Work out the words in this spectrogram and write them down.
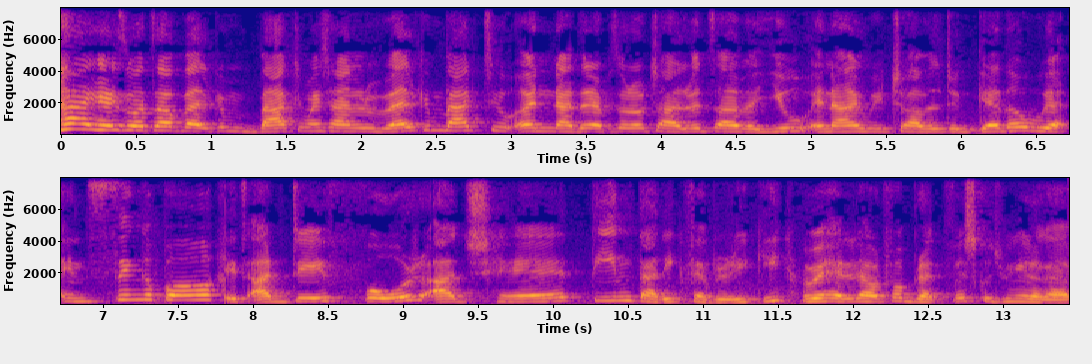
Hi guys, what's up? Welcome back to my channel. Welcome back to another episode of Travel with Sar where you and I we travel together. We are in Singapore. It's our day four. आज है तीन तारीख फरवरी की. We're headed out for breakfast. कुछ भी नहीं लगाया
